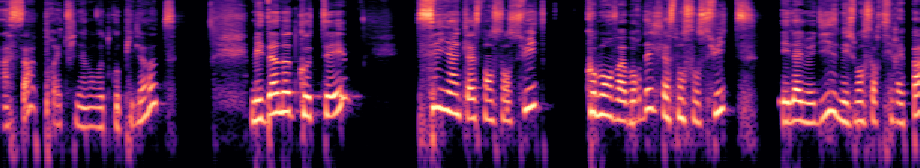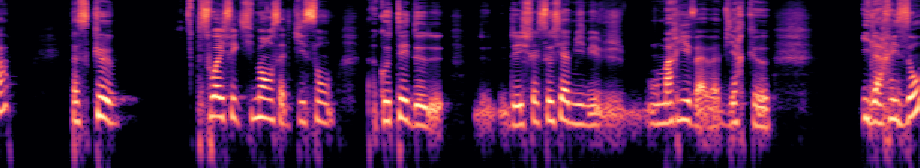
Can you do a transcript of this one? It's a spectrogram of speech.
à ça, pour être finalement votre copilote. Mais d'un autre côté, s'il y a un classement sans suite, comment on va aborder le classement sans suite? Et là, elles me disent, mais je m'en sortirai pas parce que soit effectivement celles qui sont à côté de, de, de l'échelle sociale, mais, mon mari va, va, dire que il a raison,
